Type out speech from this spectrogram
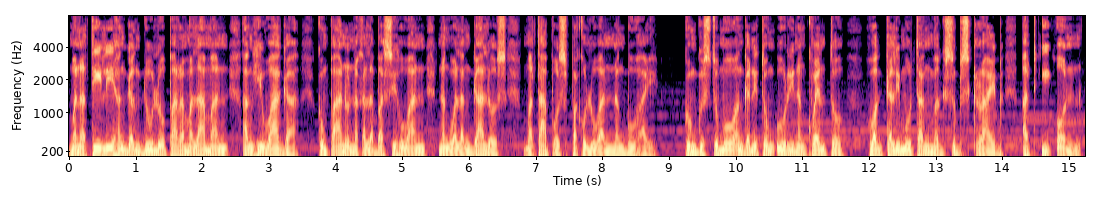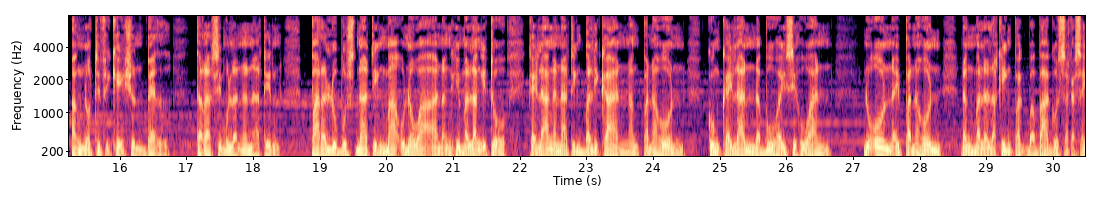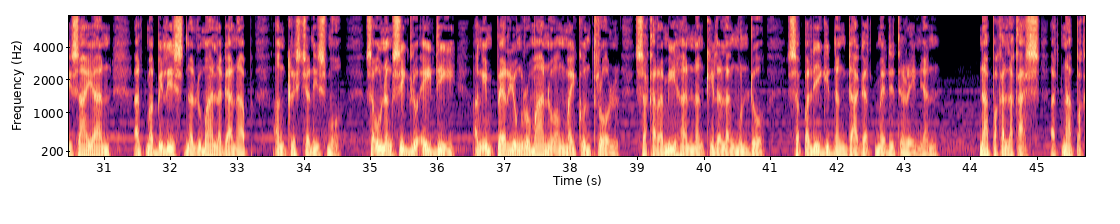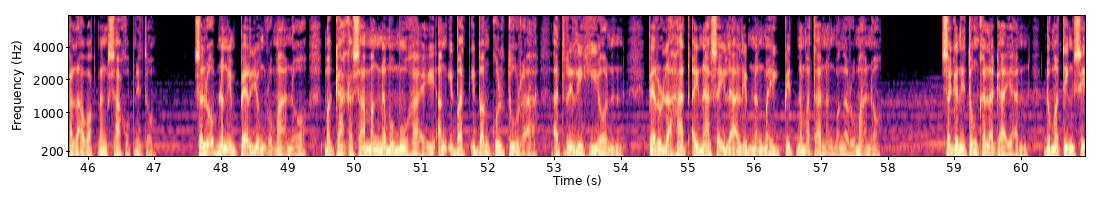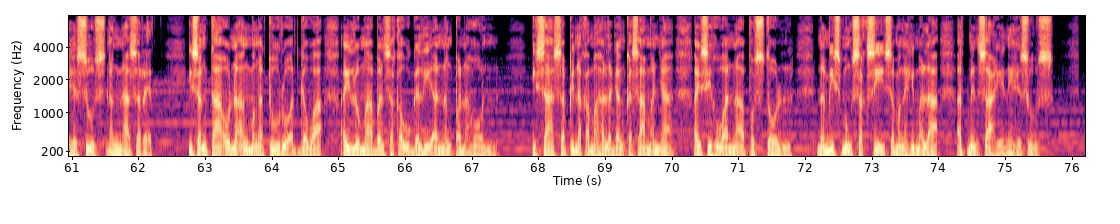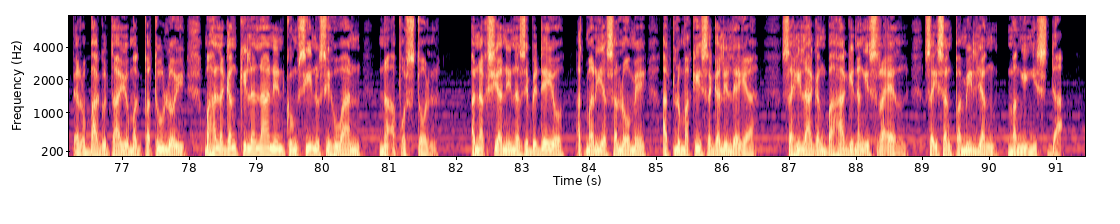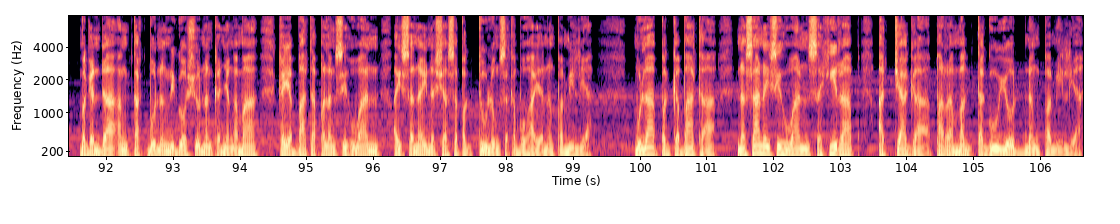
Manatili hanggang dulo para malaman ang hiwaga kung paano nakalabas si Juan ng walang galos matapos pakuluan ng buhay. Kung gusto mo ang ganitong uri ng kwento, huwag kalimutang mag-subscribe at i-on ang notification bell. Tara, simulan na natin. Para lubos nating maunawaan ang himalang ito, kailangan nating balikan ang panahon kung kailan nabuhay si Juan. Noon ay panahon ng malalaking pagbabago sa kasaysayan at mabilis na lumalaganap ang Kristyanismo. Sa unang siglo AD, ang Imperyong Romano ang may kontrol sa karamihan ng kilalang mundo sa paligid ng dagat Mediterranean. Napakalakas at napakalawak ng sakop nito. Sa loob ng Imperyong Romano, magkakasamang namumuhay ang iba't ibang kultura at relihiyon, pero lahat ay nasa ilalim ng mahigpit na mata ng mga Romano. Sa ganitong kalagayan, dumating si Jesus ng Nazareth, isang tao na ang mga turo at gawa ay lumaban sa kaugalian ng panahon. Isa sa pinakamahalagang kasama niya ay si Juan na Apostol, na mismong saksi sa mga himala at mensahe ni Jesus. Pero bago tayo magpatuloy, mahalagang kilalanin kung sino si Juan na Apostol. Anak siya ni Zebedeo at Maria Salome at lumaki sa Galilea, sa hilagang bahagi ng Israel, sa isang pamilyang mangingisda. Maganda ang takbo ng negosyo ng kanyang ama, kaya bata pa lang si Juan ay sanay na siya sa pagtulong sa kabuhayan ng pamilya. Mula pagkabata, nasanay si Juan sa hirap at tiyaga para magtaguyod ng pamilya.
